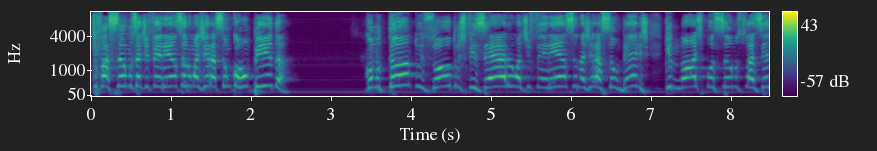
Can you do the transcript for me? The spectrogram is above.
Que façamos a diferença numa geração corrompida como tantos outros fizeram a diferença na geração deles, que nós possamos fazer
